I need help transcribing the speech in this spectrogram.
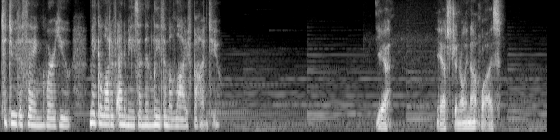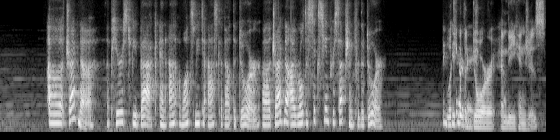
to do the thing where you make a lot of enemies and then leave them alive behind you. Yeah. Yeah, it's generally not wise. Uh, Dragna appears to be back and a- wants me to ask about the door. Uh, Dragna, I rolled a 16 perception for the door. Looking at the door and the hinges,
